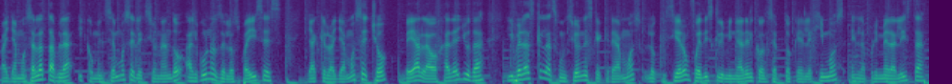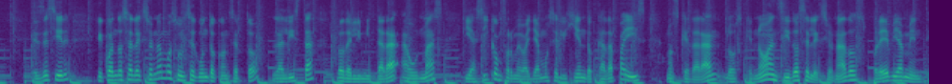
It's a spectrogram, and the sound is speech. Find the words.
Vayamos a la tabla y comencemos seleccionando algunos de los países. Ya que lo hayamos hecho, ve a la hoja de ayuda y verás que las funciones que creamos lo que hicieron fue discriminar el concepto que elegimos en la primera lista. Es decir, que cuando seleccionamos un segundo concepto, la lista lo delimitará aún más y así conforme vayamos eligiendo cada país, nos quedarán los que no han sido seleccionados previamente.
